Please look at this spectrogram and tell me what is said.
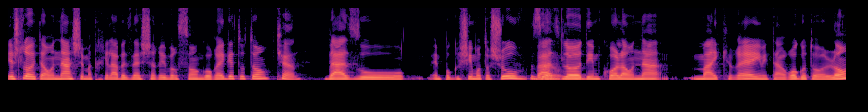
יש לו את העונה שמתחילה בזה שריבר סונג הורגת אותו, כן. ואז הוא... הם פוגשים אותו שוב, זהו. ואז לא יודעים כל העונה מה יקרה, אם היא תהרוג אותו או לא,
